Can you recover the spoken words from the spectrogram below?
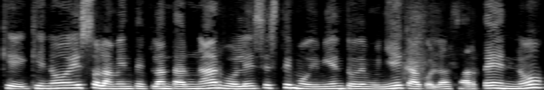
que, que, no es solamente plantar un árbol, es este movimiento de muñeca con la sartén, ¿no?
